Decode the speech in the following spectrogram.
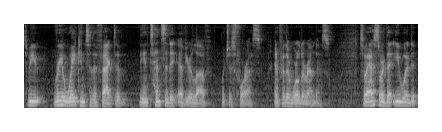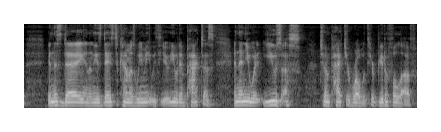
to be reawakened to the fact of the intensity of your love, which is for us and for the world around us. So I ask, Lord, that you would, in this day and in these days to come as we meet with you, you would impact us, and then you would use us to impact your world with your beautiful love,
